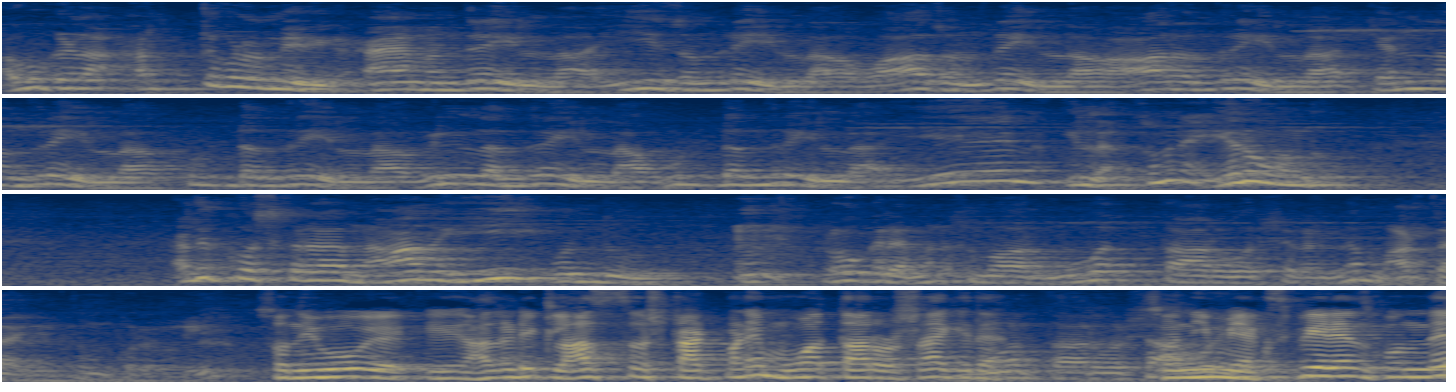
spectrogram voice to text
ಅವುಗಳ ಅರ್ಥಗಳು ನೀವು ಆ್ಯಮ್ ಅಂದರೆ ಇಲ್ಲ ಈಸ್ ಅಂದರೆ ಇಲ್ಲ ವಾಸ್ ಅಂದರೆ ಇಲ್ಲ ಆರ್ ಅಂದರೆ ಇಲ್ಲ ಕೆನ್ ಅಂದರೆ ಇಲ್ಲ ಕುಡ್ ಅಂದರೆ ಇಲ್ಲ ವಿಲ್ ಅಂದರೆ ಇಲ್ಲ ವುಡ್ ಅಂದರೆ ಇಲ್ಲ ಏನು ಇಲ್ಲ. ಸುಮ್ಮನೆ ಏನೋ ಒಂದು. ಅದಕ್ಕೋಸ್ಕರ ನಾನು ಈ ಒಂದು ಪ್ರೋಗ್ರಾಮನ್ನು ಸುಮಾರು ಮೂವತ್ತಾರು ವರ್ಷಗಳಿಂದ ಮಾಡ್ತಾ ಇದ್ದೀನಿ ತುಮಕೂರಲ್ಲಿ. ಸೊ ನೀವು ಆಲ್ರೆಡಿ ಕ್ಲಾಸ್ ಸ್ಟಾರ್ಟ್ ಮಾಡಿ ಮೂವತ್ತಾರು ವರ್ಷ ಆಗಿದೆ. ಮೂವತ್ತಾರು ವರ್ಷ ಸೊ ನಿಮ್ಮ ಎಕ್ಸ್ಪೀರಿಯನ್ಸ್ ಮುಂದೆ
